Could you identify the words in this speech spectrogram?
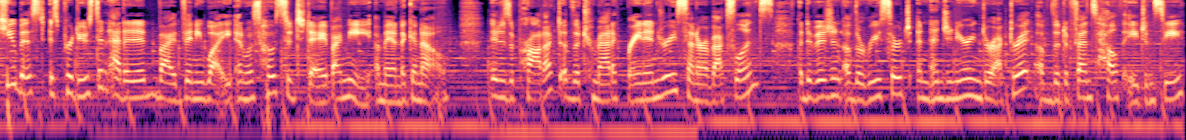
Cubist is produced and edited by Vinnie White and was hosted today by me, Amanda Gano. It is a product of the Traumatic Brain Injury Center of Excellence, a division of the Research and Engineering Directorate of the Defense Health Agency,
